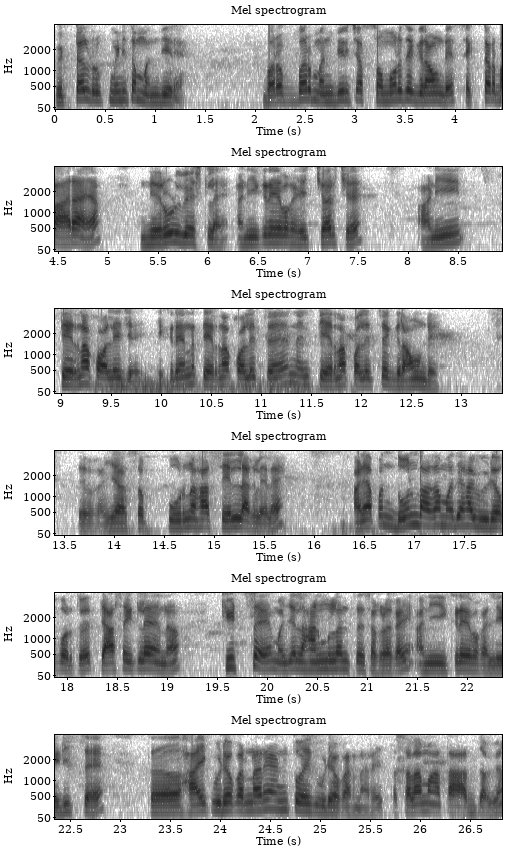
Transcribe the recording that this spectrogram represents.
विठ्ठल रुक्मिणीचं मंदिर आहे. बरोबर मंदिरच्या समोर जे ग्राउंड आहे सेक्टर बारा आहे. नेरूळ वेस्टला आहे. आणि इकडे हे बघा हे चर्च आहे. आणि तेरणा कॉलेज आहे. इकडे आहे ना तेरणा कॉलेजचं आहे आणि तेरणा कॉलेजचं ग्राउंड आहे. हे बघा हे असं पूर्ण हा सेल लागलेला आहे. आणि आपण दोन भागामध्ये हा व्हिडिओ करतो आहे त्या साईडला आहे ना किड्सचं आहे म्हणजे लहान मुलांचं आहे सगळं काही. आणि इकडे बघा लेडीजचं आहे. तर हा एक व्हिडिओ करणार आहे आणि तो एक व्हिडिओ करणार आहे. तर चला मग आता आज जाऊया.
